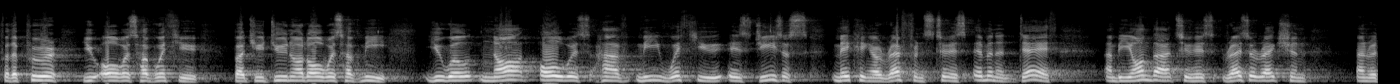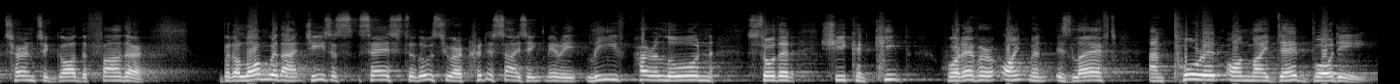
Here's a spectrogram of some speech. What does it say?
For the poor you always have with you, but you do not always have me. You will not always have me with you, is Jesus making a reference to his imminent death, and beyond that to his resurrection and return to God the Father. But along with that, Jesus says to those who are criticizing Mary, Leave her alone so that she can keep whatever ointment is left and pour it on my dead body.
